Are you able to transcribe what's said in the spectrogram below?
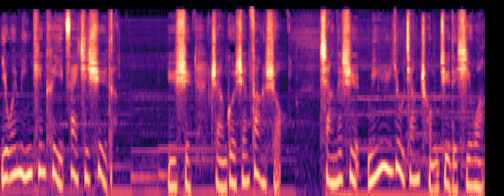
以为明天可以再继续的，于是转过身放手，想的是明日又将重聚的希望。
